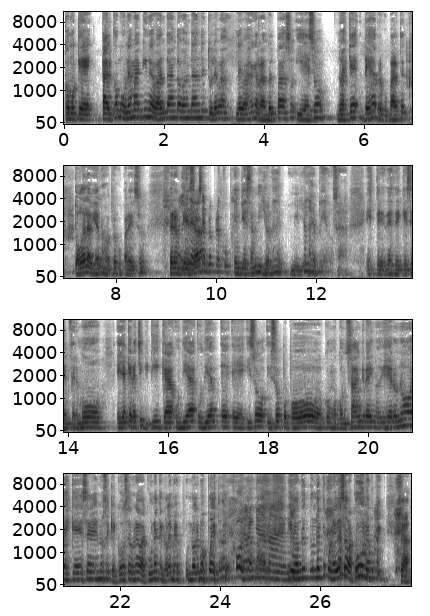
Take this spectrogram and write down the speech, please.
como que tal como una máquina va andando, va andando y tú le vas, le vas agarrando el paso y eso no es que deja de preocuparte, toda la vida nos va a preocupar eso, pero empieza, empiezan millones de, millones de pesos, o sea, este, desde que se enfermó, ella que era chiquitica, un día, un día eh, eh, hizo, hizo popó como con sangre y nos dijeron, no, es que esa es no sé qué cosa, una vacuna que no le, no le hemos puesto. De madre. madre. ¿Y dónde, dónde hay que ponerle esa vacuna? Porque, o sea,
